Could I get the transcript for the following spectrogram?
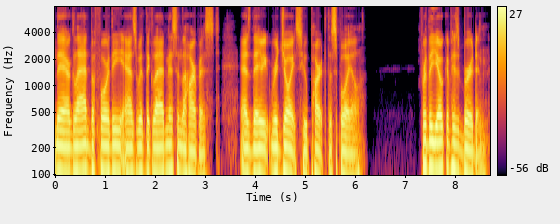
They are glad before thee as with the gladness in the harvest, as they rejoice who part the spoil. For the yoke of his burden,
